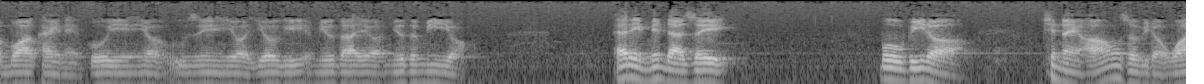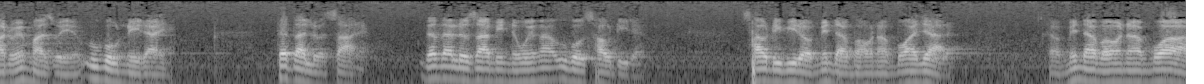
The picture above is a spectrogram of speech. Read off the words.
အပွားခိုင်းတယ်ကိုရင်ရောဦးစင်းရောယောဂီအမျိုးသားရောအမျိုးသမီးရောအဲ့ဒီမေတ္တာစိတ် ပို့ပြီးတော့ဖြစ်နိုင်အောင်ဆိုပြီးတော့ဝါတွဲမှာဆိုရင်ဥပုပ်နေတိုင်းသက်သက်လွတ်စားတယ်သက်သက်လွတ်စားပြီးနဝင်ကဥပုပ်ဆောက်တည်တယ်ဆောက်တည်ပြီးတော့မေတ္တာဘာဝနာပွားကြတယ်မေတ္တာဘာဝနာပွား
